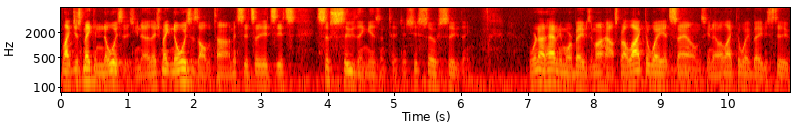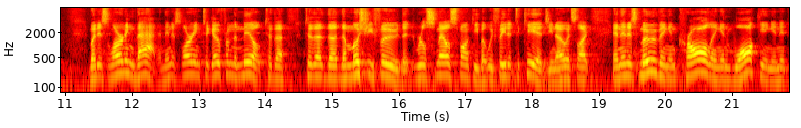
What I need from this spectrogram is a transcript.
like just making noises, you know. They just make noises all the time. It's it's it's it's, it's so soothing, isn't it? It's just so soothing. We're not having any more babies in my house, but I like the way it sounds. You know, I like the way babies do. But it's learning that, and then it's learning to go from the milk to the to the, the, the mushy food that real smells funky, but we feed it to kids. You know, it's like, and then it's moving and crawling and walking, and then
